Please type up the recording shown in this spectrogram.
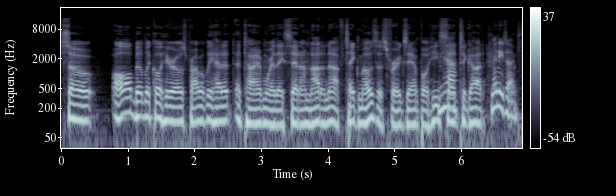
So, all biblical heroes probably had a, a time where they said, I'm not enough. Take Moses, for example. He Yeah. said to God, Many times.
